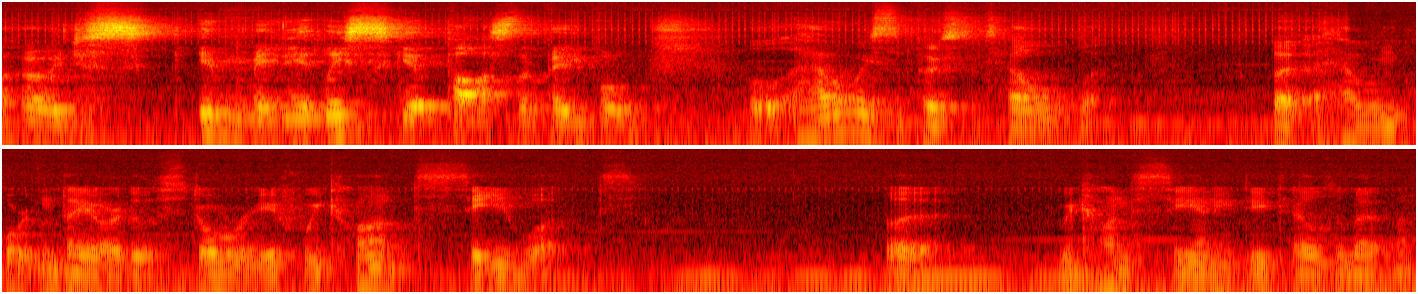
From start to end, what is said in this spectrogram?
Like, how we just immediately skip past the people. Well, how are we supposed to tell what, but how important they are to the story if we can't see what, but we can't see any details about them?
